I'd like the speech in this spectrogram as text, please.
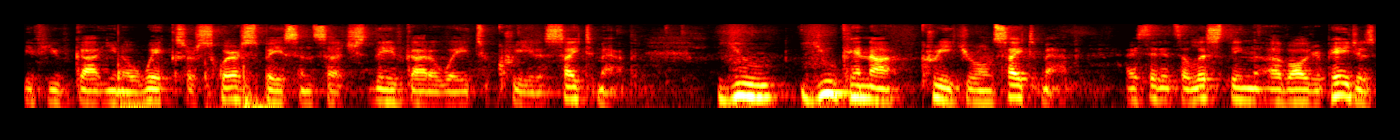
If you've got, you know, Wix or Squarespace and such, they've got a way to create a sitemap. You you cannot create your own sitemap. I said it's a listing of all your pages,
